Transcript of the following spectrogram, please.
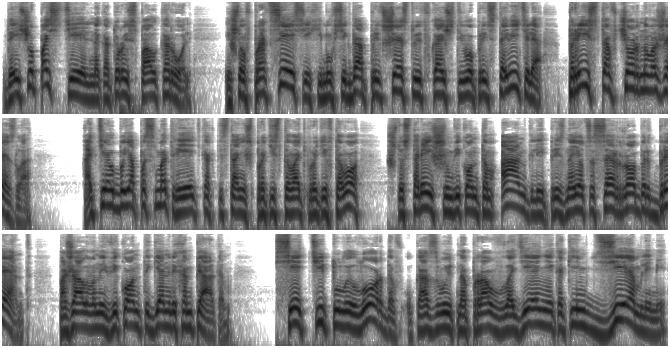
да еще постель, на которой спал король, и что в процессиях ему всегда предшествует в качестве его представителя пристав черного жезла. Хотел бы я посмотреть, как ты станешь протестовать против того, что старейшим виконтом Англии признается сэр Роберт Брент, пожалованный виконты Генрихом Пятым. Все титулы лордов указывают на право владения какими-нибудь землями,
